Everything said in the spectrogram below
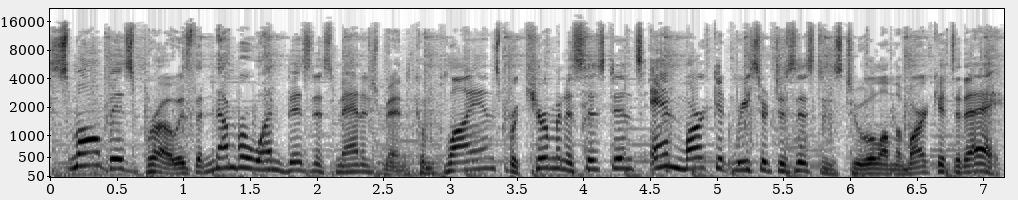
Small Biz Pro is the number one business management, compliance, procurement assistance, and market research assistance tool on the market today.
